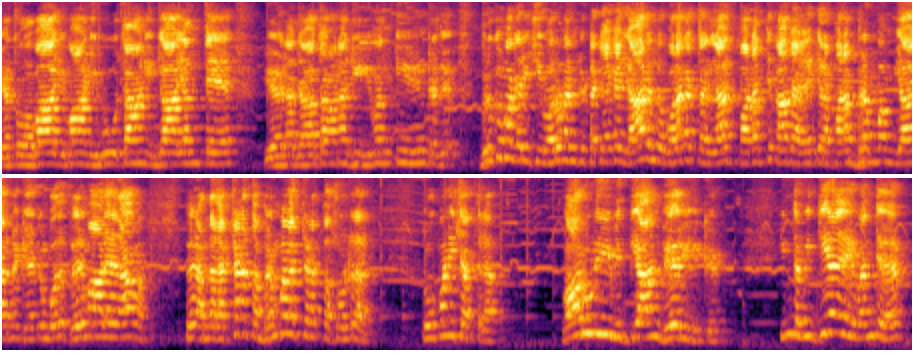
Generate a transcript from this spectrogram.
யதோவா இமானி பூதானி ஜாயந்தே ஏன ஜாதான ஜீவந்தின்றது. பிருகு மகரிஷி வருணன் கிட்ட கேட்க யார் இந்த உலகத்தை எல்லாம் படைத்து காத்த அழைக்கிற பரபிரம்மம் யாருன்னு கேட்கும்போது பெருமாளே தான் அந்த லட்சணத்தை பிரம்ம லட்சணத்தை சொல்றார். உபனிஷத்துல வாருணி வித்யான்னு பேர் இருக்கு. இந்த வித்யை வந்து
